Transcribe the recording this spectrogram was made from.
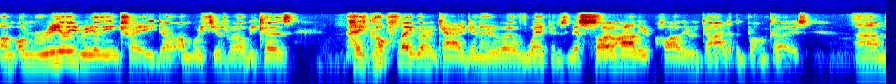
I'm, I'm really, really intrigued. I'm with you as well because they've got Flegler and Carrigan who are weapons and they're so highly, highly regarded at the Broncos. Um,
